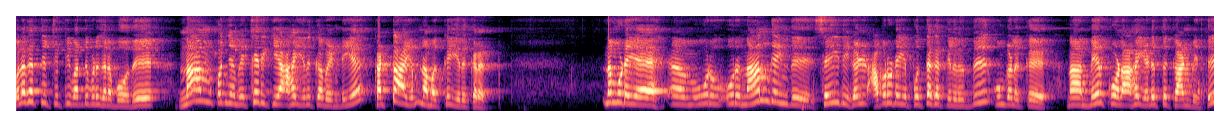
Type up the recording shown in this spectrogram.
உலகத்தை சுற்றி வந்து விடுகிற போது நாம் கொஞ்சம் எச்சரிக்கையாக இருக்க வேண்டிய கட்டாயம் நமக்கு இருக்கிறது. நம்முடைய ஒரு ஒரு நான்கைந்து செய்திகள் அவருடைய புத்தகத்திலிருந்து உங்களுக்கு நான் மேற்கோளாக எடுத்து காண்பித்து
